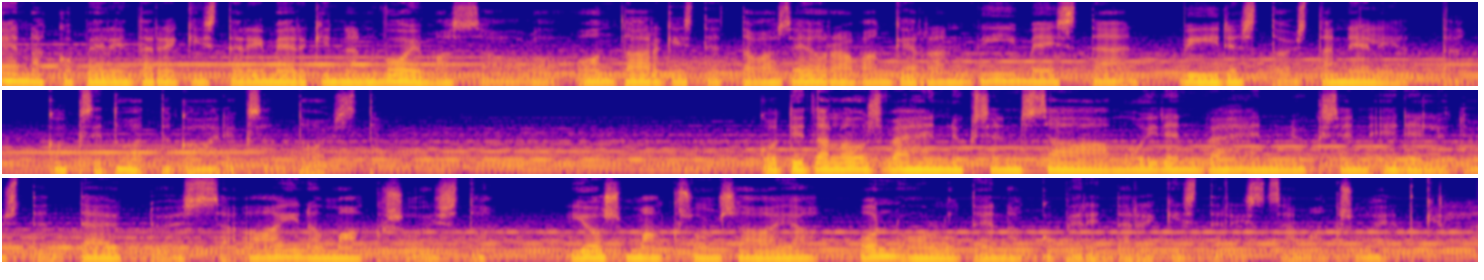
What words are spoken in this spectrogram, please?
Ennakkoperintärekisterimerkinnän voimassaolo on tarkistettava seuraavan kerran viimeistään 15.4.2018. Kotitalousvähennyksen saa muiden vähennyksen edellytysten täyttyessä aina maksuista, jos maksun saaja on ollut ennakkoperintärekisterissä maksuhetkellä.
